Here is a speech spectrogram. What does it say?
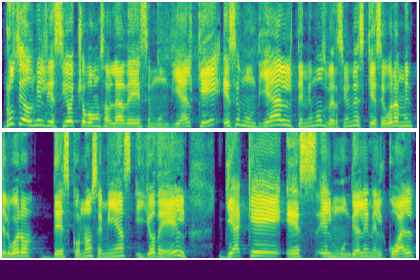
Rusia 2018, vamos a hablar de ese mundial, que ese mundial tenemos versiones que seguramente el güero desconoce mías y yo de él, ya que es el mundial en el cual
